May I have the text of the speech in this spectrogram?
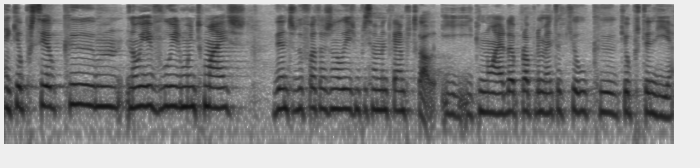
em que eu percebo que hum, não ia evoluir muito mais dentro do fotojornalismo, principalmente cá em Portugal, e, e que não era propriamente aquilo que, que eu pretendia.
